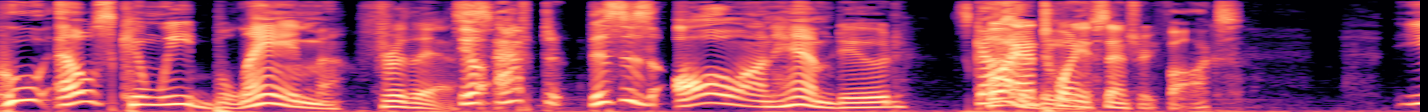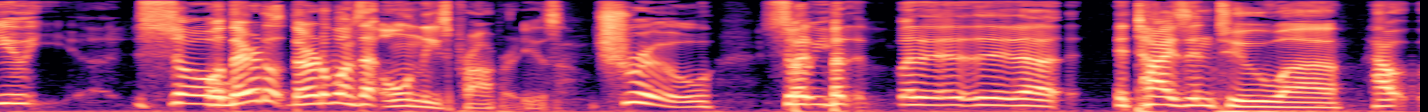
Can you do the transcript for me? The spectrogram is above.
who else can we blame for this? You know, after this is all on him, dude. It's got well, and be 20th Century Fox. You. So Well, they're the, they're the ones that own these properties. true. So But but but it, it, uh, it ties into uh, how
